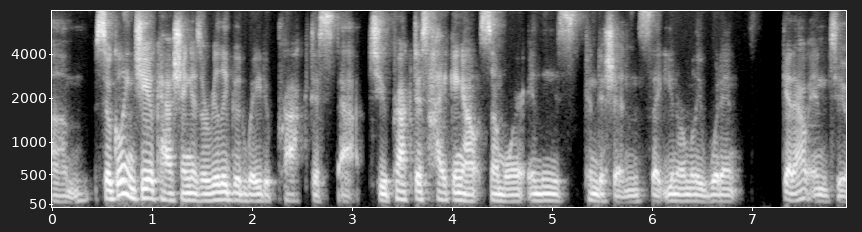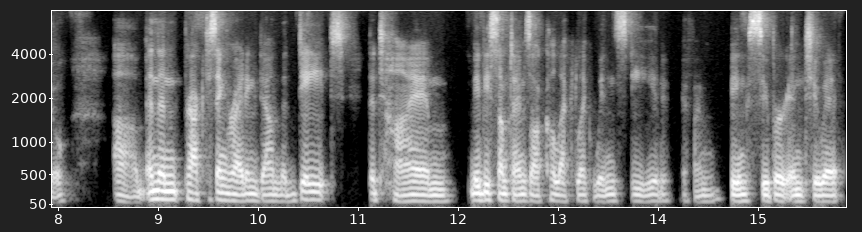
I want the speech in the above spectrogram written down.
Um, so going geocaching is a really good way to practice that, to practice hiking out somewhere in these conditions that you normally wouldn't get out into. Um, and then practicing writing down the date, the time, maybe sometimes I'll collect like wind speed if I'm being super into it.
